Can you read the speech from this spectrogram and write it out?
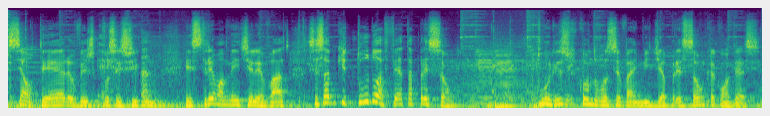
se altera, eu vejo que vocês ficam extremamente elevados. Você sabe que tudo afeta a pressão. Por isso que quando você vai medir a pressão, o que acontece?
